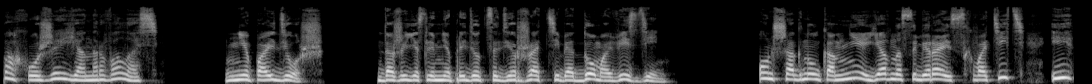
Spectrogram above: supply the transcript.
Похоже, я нарвалась. «Не пойдешь, даже если мне придется держать тебя дома весь день». Он шагнул ко мне, явно собираясь схватить, и...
